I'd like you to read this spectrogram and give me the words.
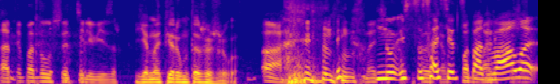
А ты подумал, что это телевизор. Я на первом этаже живу. А, ну, значит, Ну, и сосед с подвала.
